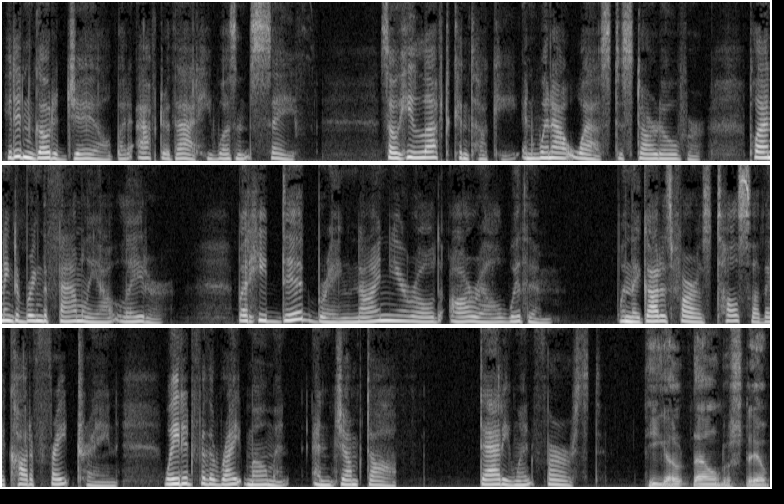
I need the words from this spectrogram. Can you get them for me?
He didn't go to jail, but after that he wasn't safe. So he left Kentucky and went out west to start over, planning to bring the family out later. But he did bring nine year old R.L. with him. When they got as far as Tulsa, they caught a freight train, waited for the right moment, and jumped off. Daddy went first. He got down the step.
